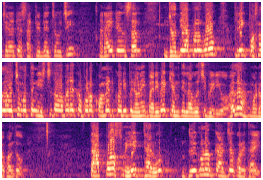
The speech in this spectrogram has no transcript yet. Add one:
होची राइट 60 डेज होची राइट आंसर जदि आपन को ट्रिक पसंद लागो मते निश्चित भाबरे आपण कमेंट करि जणाई परिबे केमति लागो छी वीडियो हला मन रखंतु तापस मिहिर ठारू दुई गुण कार्य करिथाई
